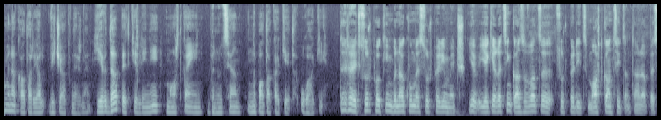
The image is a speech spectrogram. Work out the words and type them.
ամենակատարյալ վիճակներն են, եւ դա պետք է լինի մարդկային բնության նպատակակետը, ուղակի Տեր այդ Սուրբ Հոգին բնակվում է սուրբերի մեջ եւ եկեղեցին կազմված է սուրբերից, մարդկանցից ընդհանրապես։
